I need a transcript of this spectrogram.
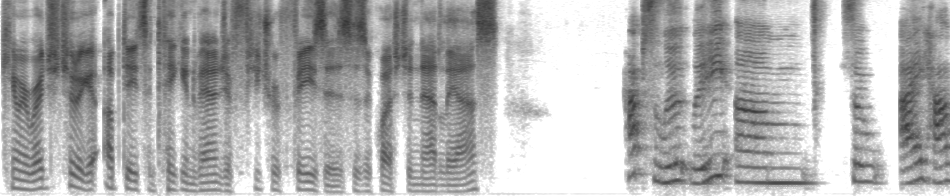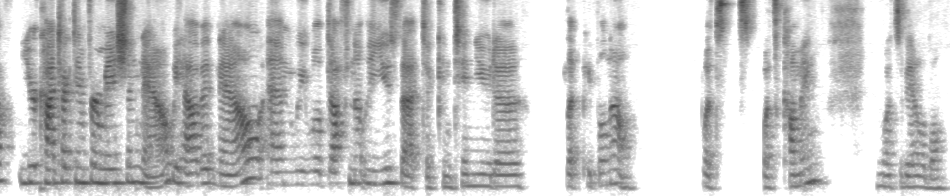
Can we register to get updates and take advantage of future phases is a question Natalie asks. Absolutely. Um, so I have your contact information now. We have it now, and we will definitely use that to continue to let people know what's what's coming and what's available.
